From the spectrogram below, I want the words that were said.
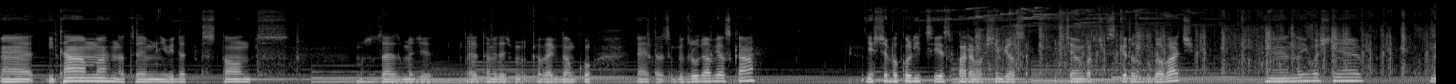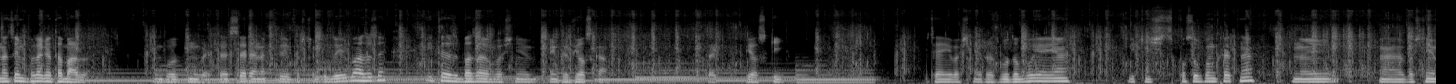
E, I tam, na tym nie widać stąd, może zaraz będzie, tam widać kawałek domku, e, to jest jakby druga wioska. Jeszcze w okolicy jest parę właśnie wiosek. Chciałem właśnie wszystkie rozbudować. E, No i właśnie na tym polega ta baza. Bo mówię, to jest seria, na której właśnie buduję bazy i to jest baza właśnie jakby wioska. Tak, wioski. I tutaj właśnie rozbudowuję je w jakiś sposób konkretny. No i e, właśnie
